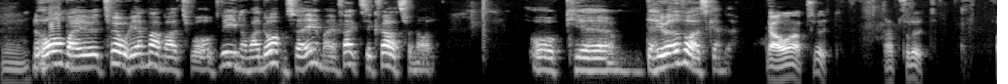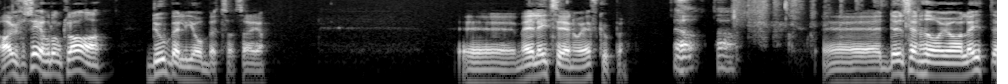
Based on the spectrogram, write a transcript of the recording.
Mm. Nu har man ju två hemmamatcher och vinner man dem så är man ju faktiskt i kvartsfinal. Och eh, det är ju överraskande. Ja, absolut. Absolut. Ja, vi får se hur de klarar dubbeljobbet så att säga. Eh, med elitserien och F-cupen. Ja, ja. Eh, du, sen hör jag lite,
